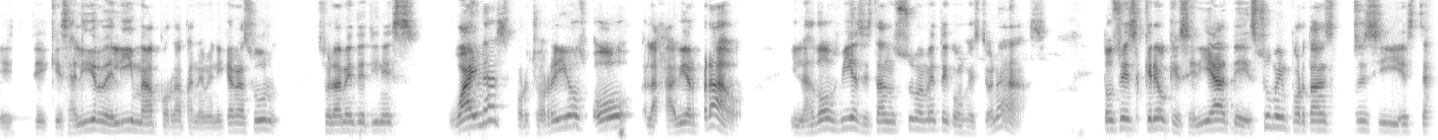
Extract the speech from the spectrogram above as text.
este, que salir de Lima por la Panamericana Sur solamente tienes Guaynas por Chorrillos o la Javier Prado. Y las dos vías están sumamente congestionadas. Entonces creo que sería de suma importancia, no sé si este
